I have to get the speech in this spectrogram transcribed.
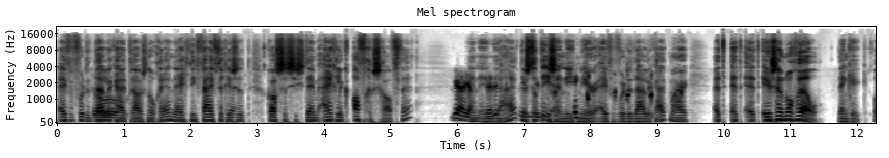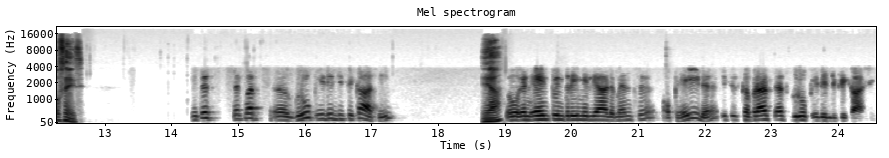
even voor de Zo. duidelijkheid trouwens nog. Hè. 1950 is het kastensysteem eigenlijk afgeschaft hè, Ja, ja. in India. Hè? Dus dat is er niet meer, even voor de duidelijkheid. Maar het, het, het is er nog wel, denk ik. Of niet? Het is zeg maar eh, groepidentificatie. Ja, Zo in 1,3 miljard mensen op heden het is gebruikt als groepidentificatie.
